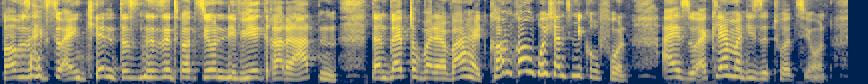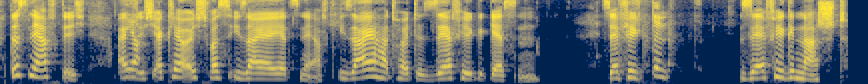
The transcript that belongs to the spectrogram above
Warum sagst du ein Kind? Das ist eine Situation, die wir gerade hatten. Dann bleib doch bei der Wahrheit. Komm, komm ruhig ans Mikrofon. Also, erklär mal die Situation. Das nervt dich. Also, Ja. ich erkläre euch, was Isaiah jetzt nervt. Isaiah hat heute sehr viel gegessen. Sehr viel, Stimmt. sehr viel genascht.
